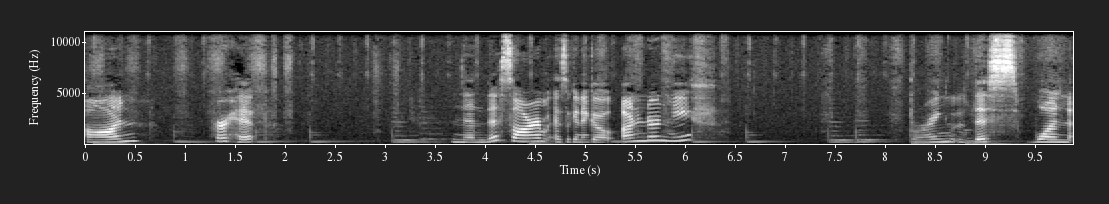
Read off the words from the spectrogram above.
on her hip. And then this arm is gonna go underneath, bring this one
